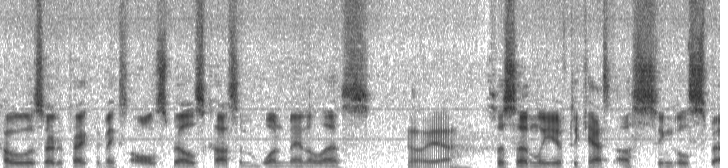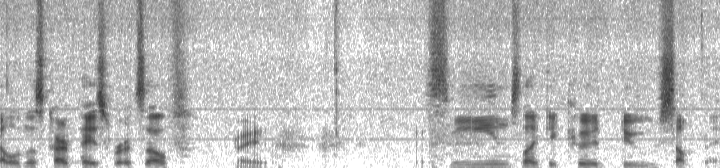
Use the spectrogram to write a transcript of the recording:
colorless artifact that makes all spells cost them one mana less. Oh yeah, So suddenly you have to cast a single spell and this card pays for itself. right. Seems like it could do something.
